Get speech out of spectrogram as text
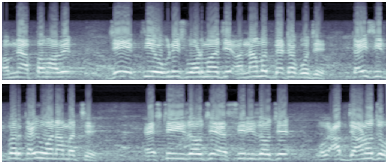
અમને આપવામાં આવે. જે એકથી ઓગણીસ વોર્ડમાં જે અનામત બેઠકો છે, કઈ સીટ પર કયું અનામત છે? એસટી રિઝર્વ છે એસસી રિઝર્વ છે આપ જાણો છો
